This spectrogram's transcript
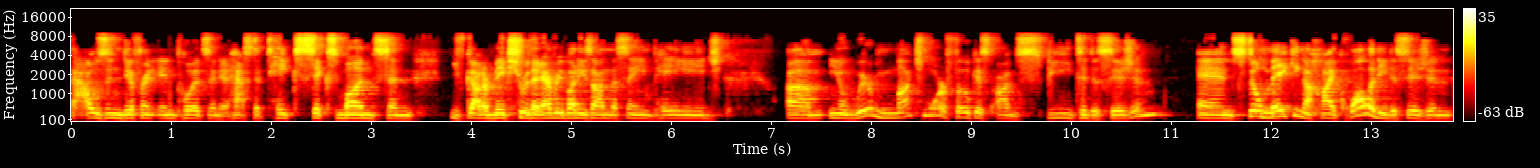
thousand different inputs and it has to take six months and you've got to make sure that everybody's on the same page um, you know, we're much more focused on speed to decision and still making a high quality decision,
